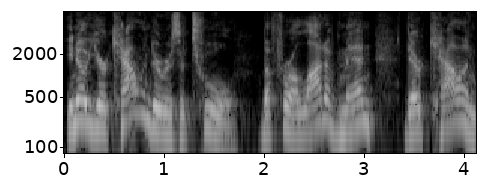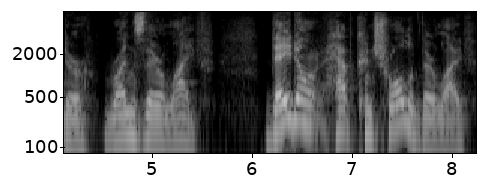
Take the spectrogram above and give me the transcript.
You know, your calendar is a tool, But for a lot of men, their calendar runs their life. They don't have control of their life,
